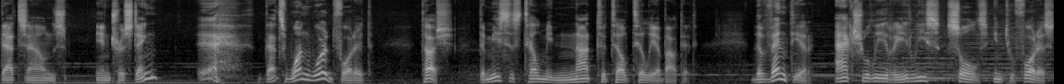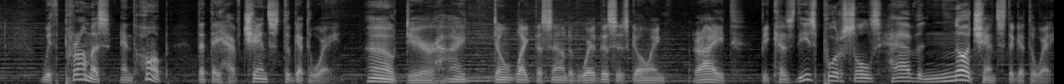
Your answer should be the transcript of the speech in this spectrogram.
That sounds interesting. Eh, that's one word for it. Tush, the Mises tell me not to tell Tilly about it. The Venthyr actually release souls into forest with promise and hope that they have chance to get away. Oh dear, I don't like the sound of where this is going. Right, because these poor souls have no chance to get away.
